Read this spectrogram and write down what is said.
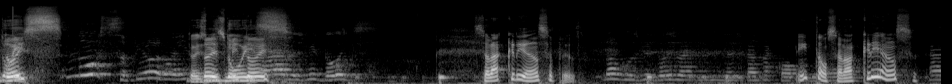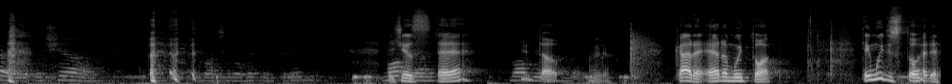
2002. Nossa, piorou ainda. 2002. Ah, 2002. Você era uma criança, Pedro. Não, 2002 eu era 2002 por causa da Copa. Então, você era uma criança. Cara, eu tinha. Eu nasci em 93. Você tinha, anos, é? então. anos, velho. Cara, era muito top. Tem muita história.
